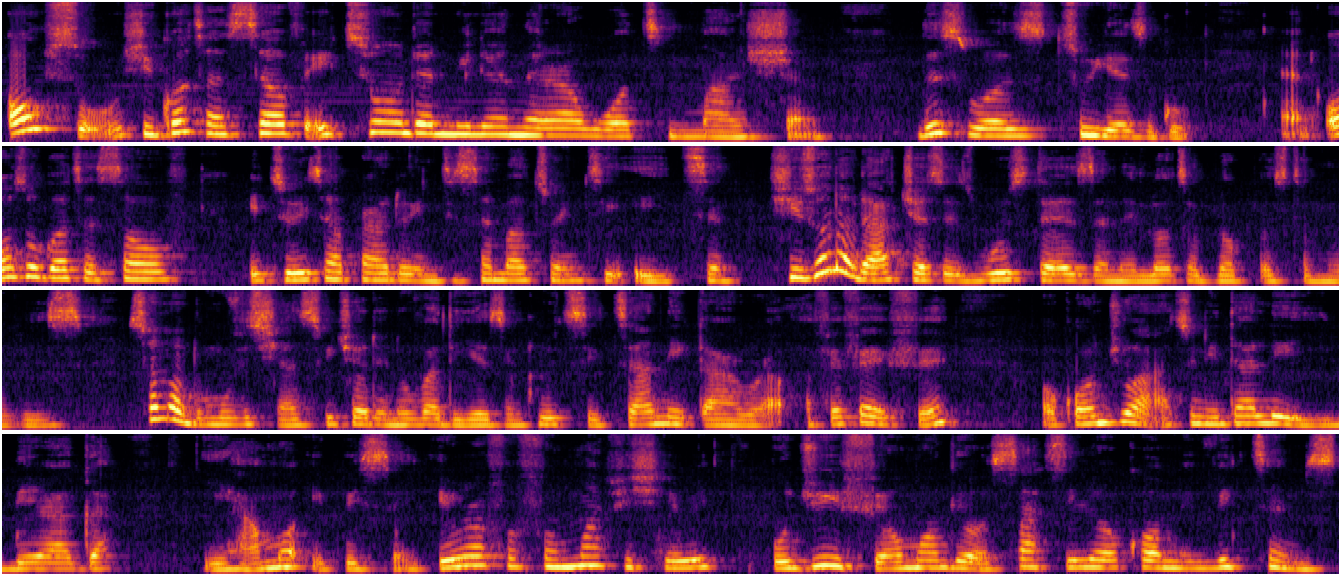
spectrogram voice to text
Also, she got herself a 200 million naira worth mansion. This was two years ago. And also got herself a Toyota Prado in December 2018. She's one of the actresses who stars in a lot of blockbuster movies. Some of the movies she has featured in over the years include Satanic Ara, Afẹ́fẹ́ Ìfẹ́, Ọ̀kánjúà Àtúnidálé Ìgbéraga, Ìhámọ́ Ìpèsè, Irọ́ Funfun Má Fi Ṣeré, Ojú Victims,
